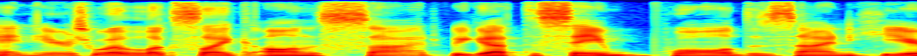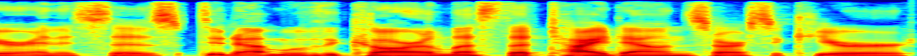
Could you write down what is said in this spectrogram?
And here's what it looks like on the side. We got the same wall design here and it says, do not move the car unless the tie downs are secure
